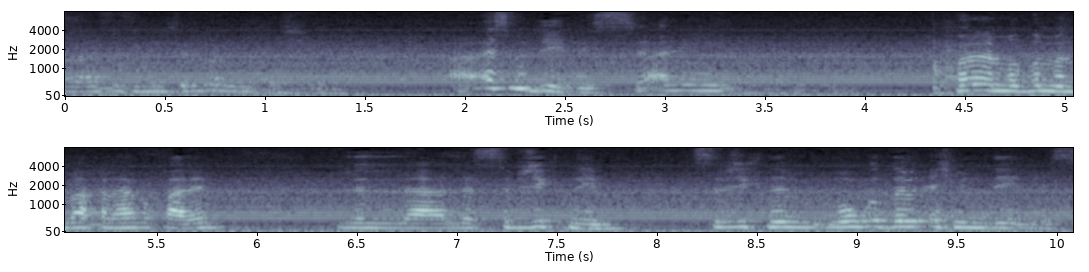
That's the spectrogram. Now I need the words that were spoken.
على أساس إنه server ولا إيش؟ اسم ال DNS. يعني هنا لما ضمن داخل هذا القالب لل- لل subject name. ال subject name موجود ضمن إيش من ال DNS؟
